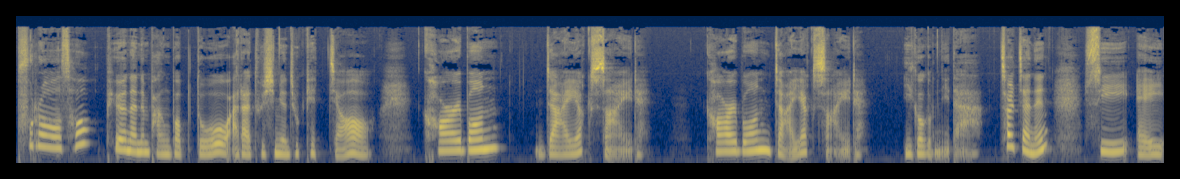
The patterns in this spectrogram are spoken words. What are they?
풀어서 표현하는 방법도 알아두시면 좋겠죠. carbon dioxide, carbon dioxide 이거입니다. 철자는 C-A-R-B-O-N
